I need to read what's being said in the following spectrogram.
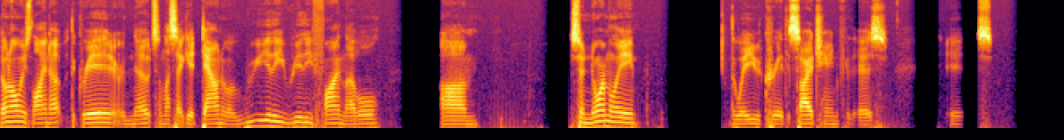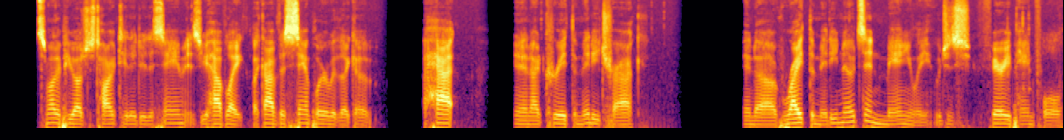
don't always line up with the grid or notes unless I get down to a really, really fine level. Um, so normally, the way you would create the sidechain for this is some other people I was just talking to. They do the same. Is you have like like I have this sampler with like a a hat, and I'd create the MIDI track and uh, write the MIDI notes in manually, which is very painful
